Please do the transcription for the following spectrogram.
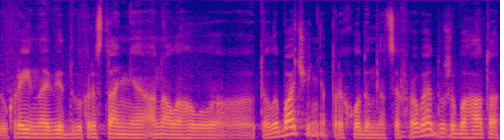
України від використання аналогового телебачення. Переходимо на цифрове. Дуже багато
